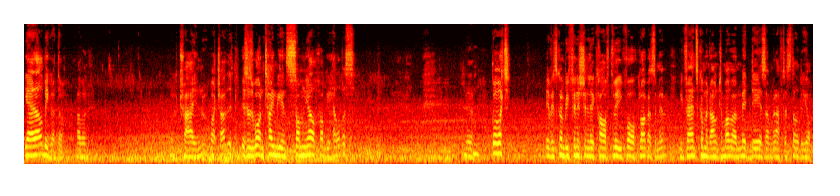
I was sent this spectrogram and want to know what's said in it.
yeah, that'll be good though. I will we'll try and watch out. This is one time the insomnia will probably help us. Yeah. But if it's going to be finishing like half three, four o'clock or something, my friend's coming round tomorrow at midday, so I'm going to have to still be up.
